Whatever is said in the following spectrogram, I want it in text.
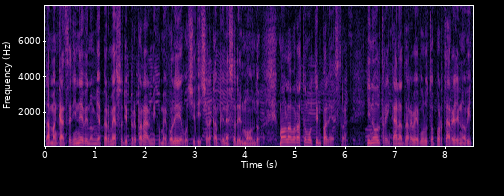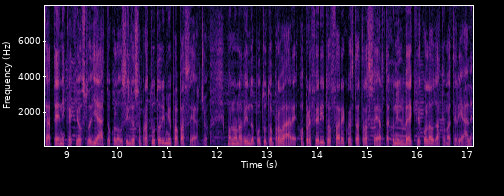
La mancanza di neve non mi ha permesso di prepararmi come volevo, ci dice la campionessa del mondo, ma ho lavorato molto in palestra. Inoltre in Canada avrei voluto portare le novità tecniche che ho studiato con l'ausilio soprattutto di mio papà Sergio, ma non avendo potuto provare ho preferito fare questa trasferta con il vecchio e collaudato materiale.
